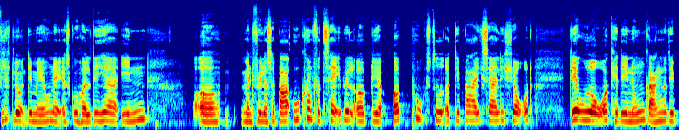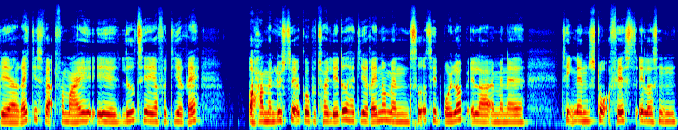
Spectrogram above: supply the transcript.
virkelig ondt i maven af at skulle holde det her inde, og man føler sig bare ukomfortabel og bliver oppustet, og det er bare ikke særlig sjovt. Derudover kan det nogle gange, når det bliver rigtig svært for mig, øh, lede til, at jeg får diarré. Og har man lyst til at gå på toilettet og have diarré, når man sidder til et bryllup, eller at man er til en eller anden stor fest, eller, sådan,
